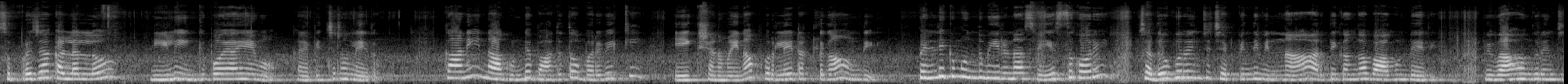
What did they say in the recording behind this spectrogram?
సుప్రజ కళ్ళల్లో నీళ్ళు ఇంకిపోయాయేమో కనిపించడం లేదు. కానీ నా గుండె బాధతో బరువెక్కి ఏ క్షణమైనా పొరలేటట్లుగా ఉంది. పెళ్ళికి ముందు మీరు నా శ్రేయస్సు కోరి చదువు గురించి చెప్పింది విన్నా ఆర్థికంగా బాగుండేది. వివాహం గురించి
